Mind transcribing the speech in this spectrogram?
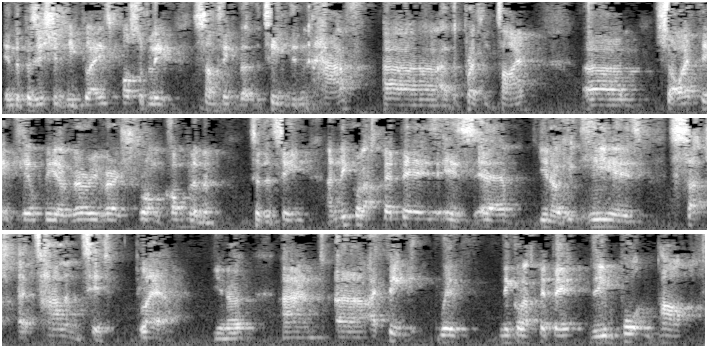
in the position he plays, possibly something that the team didn't have uh, at the present time. Um, so I think he'll be a very, very strong complement to the team. And Nicolas Pepe is, is uh, you know, he, he, is such a talented player, you know. And uh, I think with Nicolas Pepe, the important part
